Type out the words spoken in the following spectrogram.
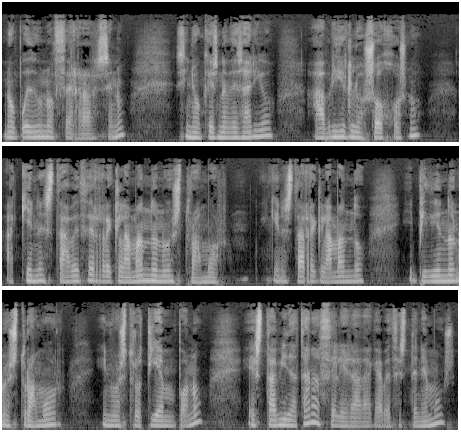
No puede uno cerrarse, ¿no? Sino que es necesario abrir los ojos, ¿no? A quien está a veces reclamando nuestro amor, a quien está reclamando y pidiendo nuestro amor y nuestro tiempo, ¿no? Esta vida tan acelerada que a veces tenemos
